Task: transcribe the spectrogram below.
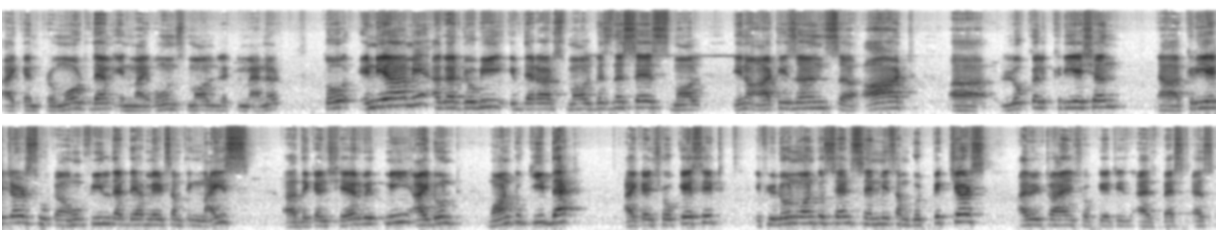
i can promote them in my own small little manner. So india jo bhi if there are small businesses small you know artisans uh, art uh, local creation uh, creators who who feel that they uh, they can share with me. I don't want to keep that. I can showcase it. If you don't want to send, send me some good pictures. I will try and showcase it as best as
